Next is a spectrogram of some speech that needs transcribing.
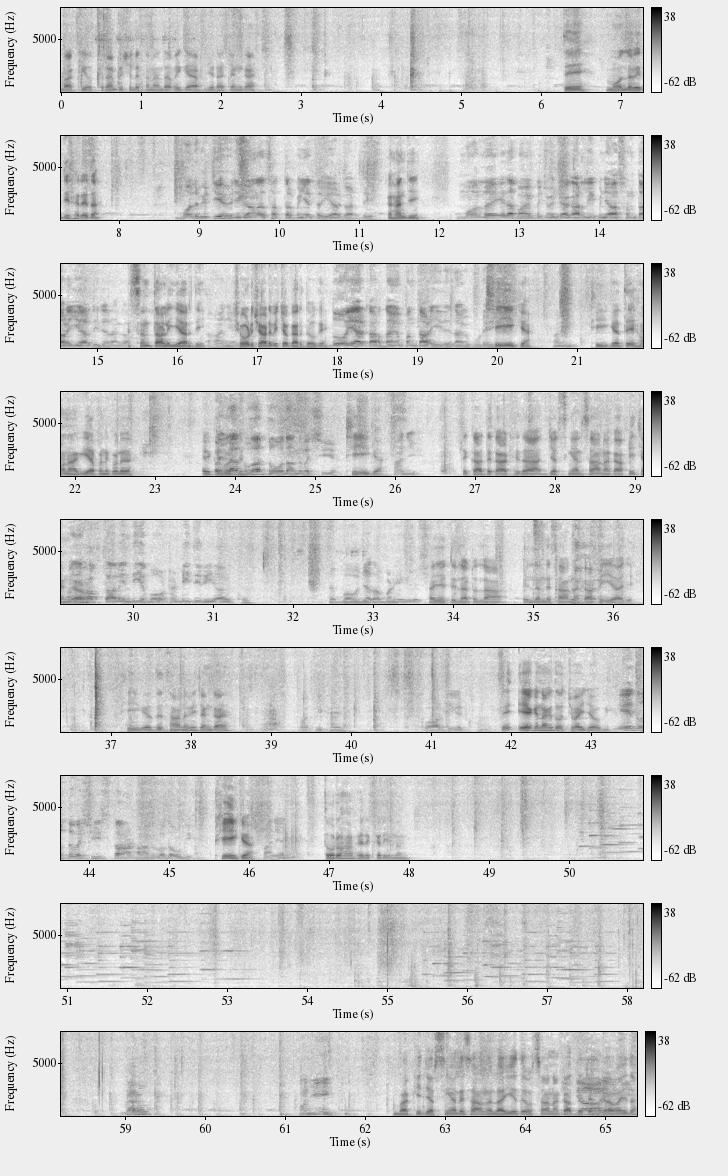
ਬਾਕੀ ਉਤਰਾਂ ਪਿਛਲੇ ਸਨਾਂ ਦਾ ਵੀ ਗੈਪ ਜਿਹੜਾ ਚੰਗਾ। ਤੇ ਮੁੱਲ ਵਿਧੀ ਫਿਰ ਇਹਦਾ? ਮੁੱਲ ਵੀਰ ਜੀ ਇਹੋ ਜੀ ਗਾਂ ਦਾ 70 75000 ਕਰਦੇ ਹਾਂਜੀ। ਮੁੱਲ ਇਹਦਾ ਭਾਵੇਂ 55 ਕਰ ਲਈ 50 47000 ਦੀ ਦੇ ਦਾਂਗਾ। 47000 ਦੀ? ਛੋਟ ਛਾੜ ਵਿੱਚੋਂ ਕਰ ਦੋਗੇ? 2000 ਕਰ ਦਾਂਗੇ 45 ਦੇ ਦਾਂਗੇ ਪੂਰੇ। ਠੀਕ ਆ। ਹਾਂਜੀ। ਠੀਕ ਹੈ ਤੇ ਹੁਣ ਆ ਗਈ ਆਪਣੇ ਕੋਲ ਇਹ ਪਹਿਲਾ ਸੂਆ ਦੋ ਦੰਦ ਵੱਛੀ ਆ। ਠੀਕ ਆ। ਹਾਂਜੀ। ਤੇ ਕੱਦ ਕਾਠ ਇਹਦਾ ਜਰਸੀਆਂ ਦੇ ਹਿਸਾਬ ਨਾਲ ਕਾਫੀ ਚੰਗਾ ਵਾ। ਹਫਤਾ ਲੈਂਦੀ ਹੈ ਬਹੁਤ ਠੰਡੀ ਧੀਰੀ ਆ ਵੇਖੋ। ਤੇ ਬਹੁਤ ਜ਼ਿਆਦਾ ਬਣੇਗੀ ਵਿੱਚ। ਅਜੇ ਢਿੱਲਾ ਢੁੱਲਾ ਪਹਿਲਾਂ ਦੇ ਹਿਸਾਬ ਨਾਲ ਕਾਫੀ ਆ ਜੇ। ਠੀਕ ਹੈ ਤੇ ਥਣ ਵੀ ਚੰਗਾ ਹੈ। ਬਾਕੀ ਫੇਰ ਕੁਆਲਿਟੀ ਵੇਖੋ। ਤੇ ਇਹ ਕਿੰਨਾ ਕੁ ਦੁੱਧ ਚਵਾਈ ਜਾਊਗੀ? ਇਹ ਦੁੱਧ ਵੱਛੀ 17 18 ਕਿਲੋ ਦਊਗੀ। ਠੀਕ ਆ। ਹਾਂਜੀ ਹਾਂਜੀ। ਤੋਰੋ ਹਾਂ ਫਿਰ ਕਰੀ ਇਹਨਾਂ ਨੂੰ। ਕਰੋ। ਹਾਂਜੀ। ਬਾਕੀ ਜਰਸੀਆਂ ਦੇ ਹਿਸਾਬ ਨਾਲ ਲਾਈਏ ਤੇ ਉਸ ਹਿਸਾਬ ਨਾਲ ਕੱਦ ਚੰਗਾ ਵਾ ਇਹਦਾ।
